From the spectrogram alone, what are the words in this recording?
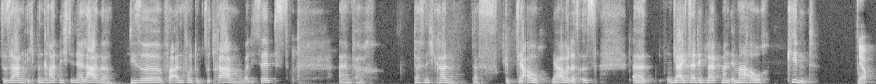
zu sagen, ich bin gerade nicht in der Lage, diese Verantwortung zu tragen, weil ich selbst einfach das nicht kann. Das gibt's ja auch. Ja, aber das ist, äh, gleichzeitig bleibt man immer auch Kind ja.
